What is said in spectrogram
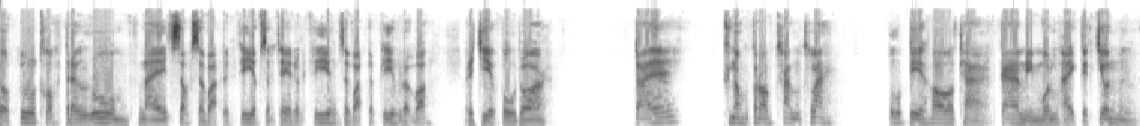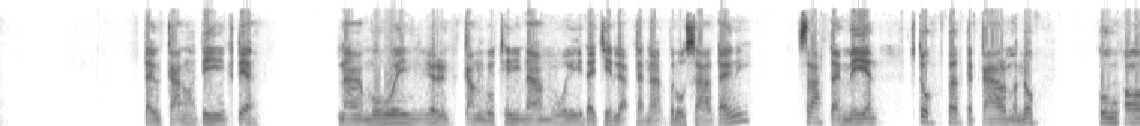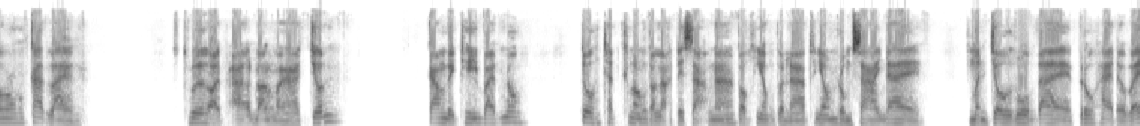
ទទួលខុសត្រូវរួមផ្នែកសុខសวัสดิភាពសន្តិភាពសวัสดิភាពរបស់ប្រជាពលរដ្ឋតែក្នុងក្របខ័ណ្ឌខ្លះឧទាហរណ៍ថាការនិមន្តឯកជនទៅកាន់ទីផ្ទះណាមួយឬកម្មវិធីណាមួយដែលជាលក្ខណៈគ្រួសារទៅស្រស់តែមាន ផ្ទុះទៅតកាលមនុស្ស អ៊ូអកើតឡើងធ្វើឲ្យផ្អើលដល់មហាជនកម្មវិធីបែបនោះទោះស្ថិតក្នុងកលៈទេសៈណាក៏ខ្ញុំក៏ណាខ្ញុំរំសាយដែរមិនចូលរួមដែរព្រោះហេតុអ្វី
